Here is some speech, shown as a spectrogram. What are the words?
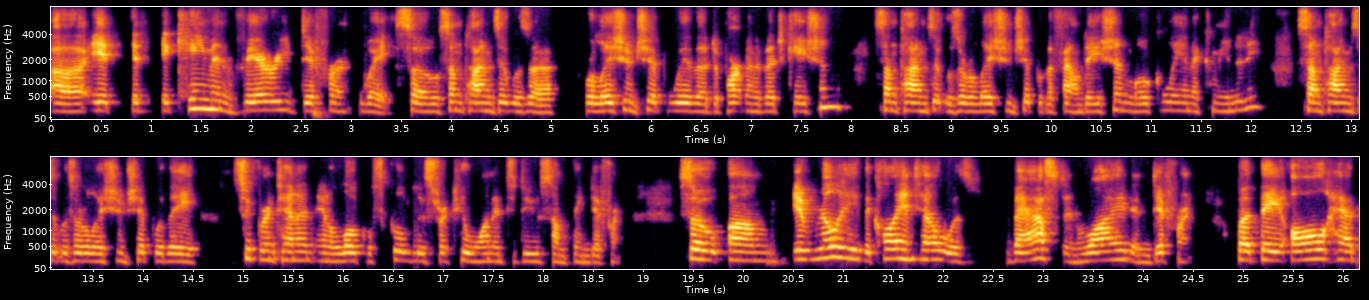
uh, it, it, it came in very different ways. So sometimes it was a relationship with a Department of Education. Sometimes it was a relationship with a foundation locally in a community. Sometimes it was a relationship with a superintendent in a local school district who wanted to do something different. So um, it really, the clientele was vast and wide and different, but they all had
